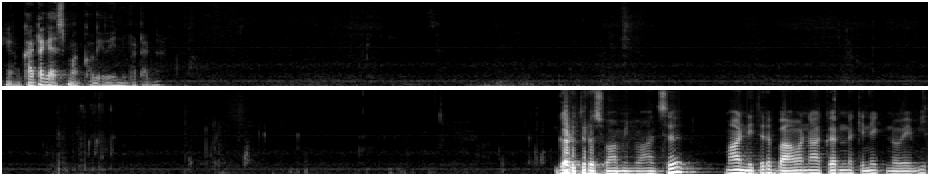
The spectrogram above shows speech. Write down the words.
නිකන් කට ගැස්මක් වගේ වෙන්න පටන් ගන්නවා. ගරුතර ස්වාමින් වහන්සේ මා නිතර භාවනා කරන කෙනෙක් නොවෙමි.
